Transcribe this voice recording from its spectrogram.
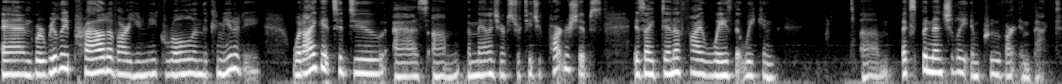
and we're really proud of our unique role in the community. What I get to do as um, the manager of strategic partnerships is identify ways that we can um, exponentially improve our impact.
